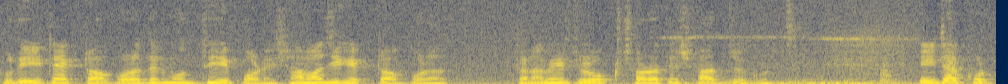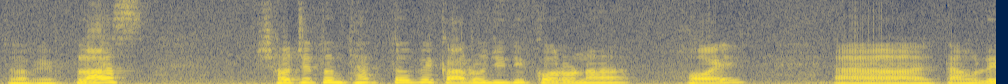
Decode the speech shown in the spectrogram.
করি, এটা একটা অপরাধের মধ্যেই পড়ে, সামাজিক একটা অপরাধ। কারণ আমি রোগ ছড়াতে সাহায্য করছি। এটা করতে হবে। প্লাস সচেতন থাকতে হবে। কারও যদি করোনা হয় তাহলে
